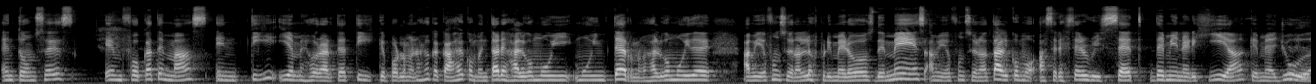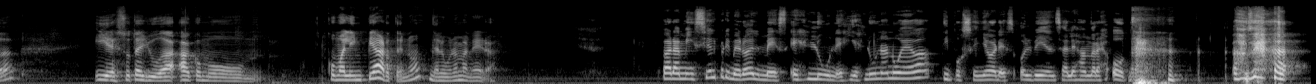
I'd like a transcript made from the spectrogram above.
Entonces, enfócate más en ti y en mejorarte a ti, que por lo menos lo que acabas de comentar es algo muy, muy interno, es algo muy de, a mí me funcionan los primeros de mes, a mí me funciona tal, como hacer este reset de mi energía que me ayuda y eso te ayuda a como, como a limpiarte, ¿no? De alguna manera. Para mí, si el primero del mes es lunes y es luna nueva, tipo, señores, olvídense, Alejandra es otra. o sea,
